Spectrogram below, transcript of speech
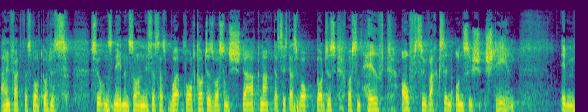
einfach das Wort Gottes für uns nehmen sollen. Ist das das Wort Gottes, was uns stark macht? Das ist das Wort Gottes, was uns hilft, aufzuwachsen und zu stehen im,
